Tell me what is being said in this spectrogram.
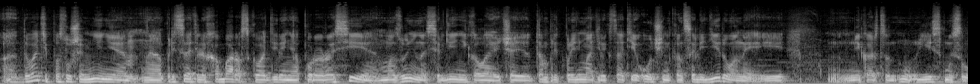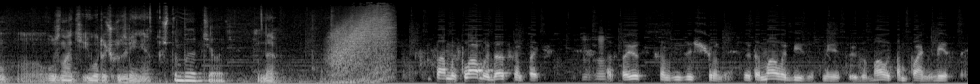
А, давайте послушаем мнение э, председателя Хабаровского отделения опоры России Мазунина Сергея Николаевича. Там предприниматели, кстати, очень консолидированы, и мне кажется, ну, есть смысл э, узнать его точку зрения. Что будут делать? Да. Самый слабый, да, скажем так, угу. остается скажем, незащищенный. Это малый бизнес, имеется в виду, малая компания местная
